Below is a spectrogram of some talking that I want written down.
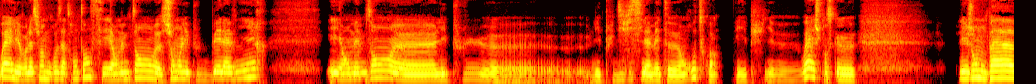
Ouais, les relations amoureuses à 30 ans, c'est en même temps euh, sûrement les plus belles à venir. Et en même temps, euh, les plus... euh, les plus difficiles à mettre en route, quoi. Et puis, euh, ouais, je pense que les gens n'ont pas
